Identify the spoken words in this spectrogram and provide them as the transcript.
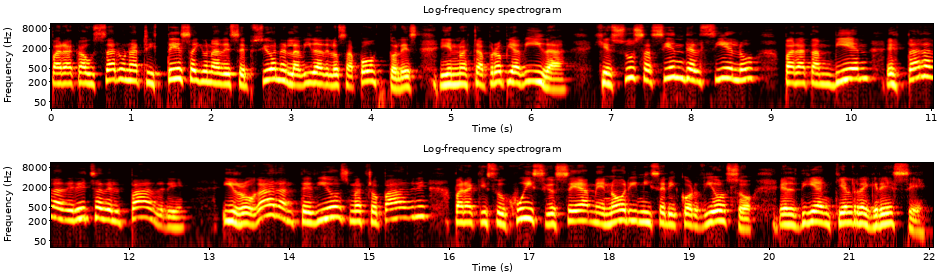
para causar una tristeza y una decepción en la vida de los apóstoles y en nuestra propia vida. Jesús asciende al cielo para también estar a la derecha del Padre y rogar ante Dios nuestro Padre para que su juicio sea menor y misericordioso el día en que Él regrese.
